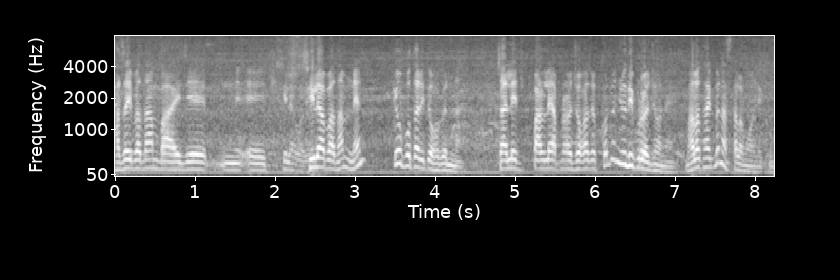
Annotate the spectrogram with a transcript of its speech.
ভাজাই বাদাম বা এই যে এই শিলা বাদাম। শিলা বাদাম নেন কেউ প্রতারিত হবেন না। চাইলে পারলে আপনারা যোগাযোগ করবেন যদি প্রয়োজন হয়। ভালো থাকবেন আসসালামু আলাইকুম।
